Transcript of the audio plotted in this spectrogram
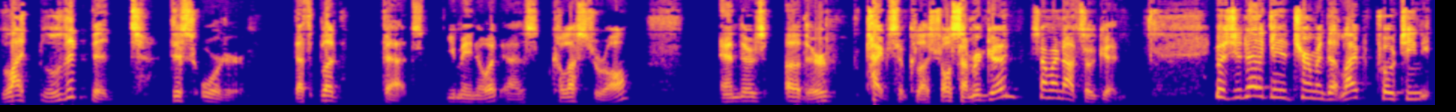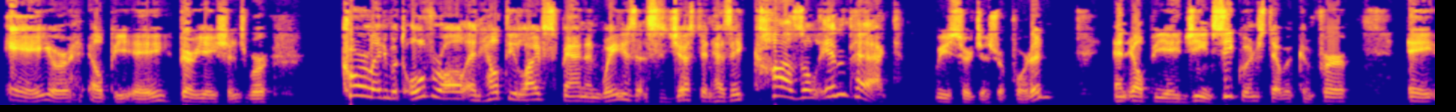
lipid disorder. That's blood fats. You may know it as cholesterol. And there's other types of cholesterol. Some are good, some are not so good. It was genetically determined that lipoprotein A or LPA variations were correlated with overall and healthy lifespan in ways that suggest it has a causal impact, researchers reported. An LPA gene sequence that would confer a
